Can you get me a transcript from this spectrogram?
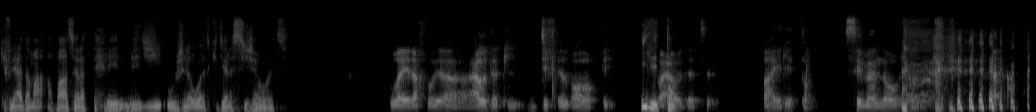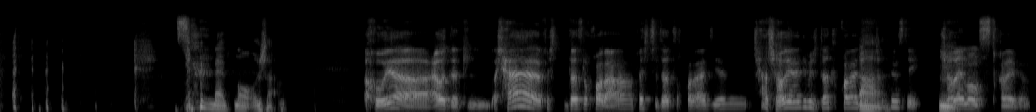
كيف العادة مع أباطرة التحليل؟ مهدي وجواد. كي داير السي جواد؟ والله الا خويا عودة الدفء الأوروبي إلي طون آه الي طون سي مانو مانتنون جامي أخويا عودة ال- شحال فاش دازت القرعة؟ فاش بدات القرعة ديال شحال؟ شهرين هادي باش بدات القرعة ديال آه. الشامبيونز ليغ. مم. شهرين ونص تقريبا.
